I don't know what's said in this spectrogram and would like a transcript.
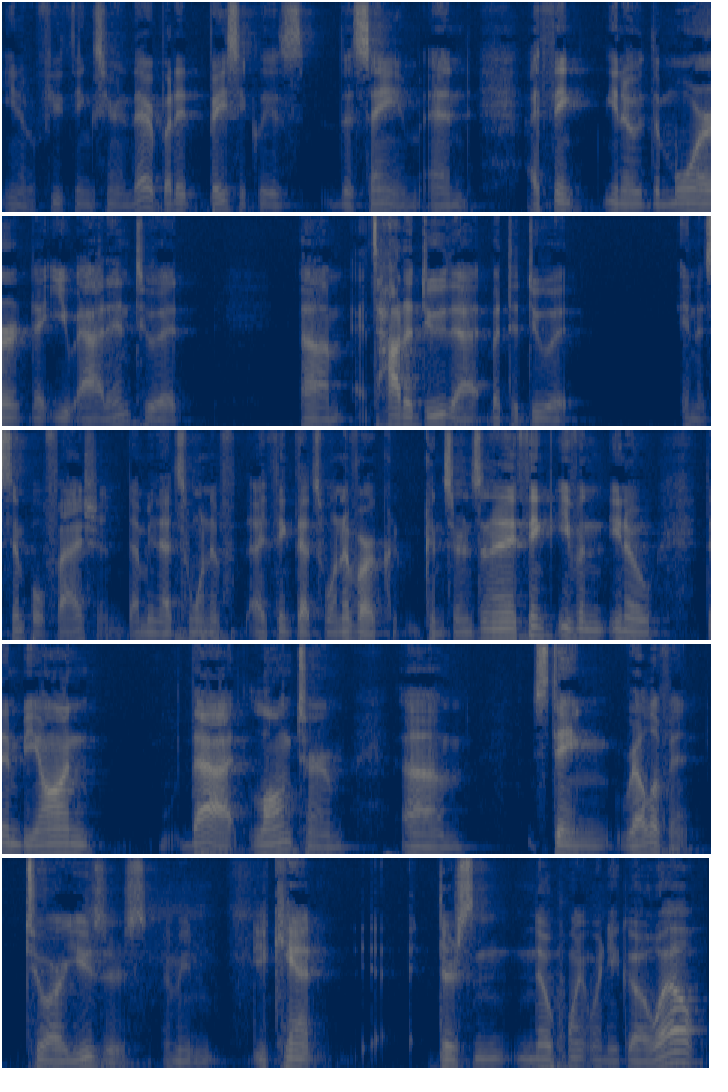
you know a few things here and there but it basically is the same and i think you know the more that you add into it um, it's how to do that but to do it in a simple fashion. I mean that's one of i think that's one of our c- concerns. And i think even you know then beyond that long term um, staying relevant to our users. I mean you can't there's n- no point when you go well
